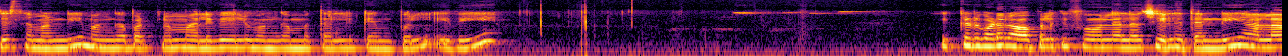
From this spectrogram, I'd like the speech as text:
వచ్చేసామండి మంగపట్నం అలివేలు మంగమ్మ తల్లి టెంపుల్ ఇది. ఇక్కడ కూడా లోపలికి ఫోన్లు ఎలా చేయలేదండి. అలా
